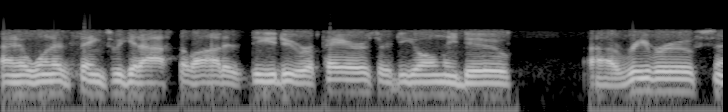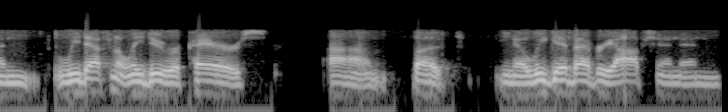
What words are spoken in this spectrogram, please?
I know one of the things we get asked a lot is, do you do repairs or do you only do uh, re-roofs? And we definitely do repairs, um, but you know we give every option. And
